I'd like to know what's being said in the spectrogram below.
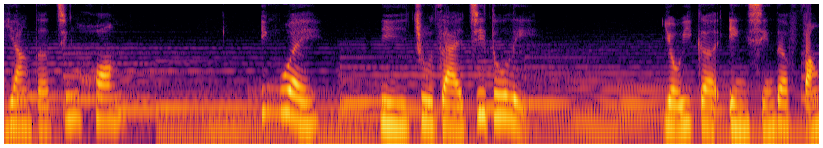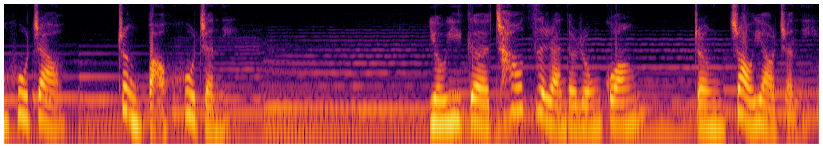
一样的惊慌，因为你住在基督里，有一个隐形的防护罩正保护着你，有一个超自然的荣光正照耀着你。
